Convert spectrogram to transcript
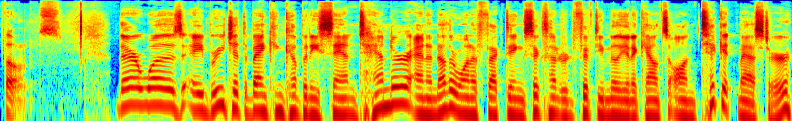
phones. There was a breach at the banking company Santander and another one affecting 650 million accounts on Ticketmaster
